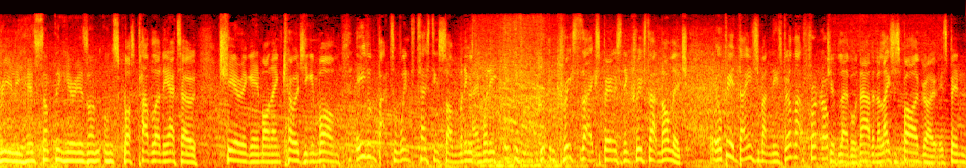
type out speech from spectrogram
Really has something. Here he is on, on Boss Pablo Nieto cheering him on, encouraging him on. Even back to winter testing some when he was when he, he, he increased that experience and increased that knowledge. It'll be a danger man. He's been on that front row level now than Alexis Spargo. It's been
